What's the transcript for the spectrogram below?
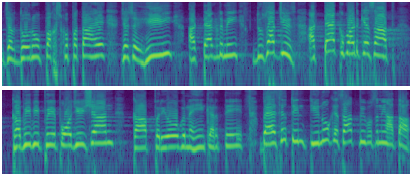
जब दोनों पक्ष को पता है, जैसे ही अटैक्ड मी दूसरा चीज़ अटैक वर्ड के साथ, कभी भी प्रिपोजिशन का प्रयोग नहीं करते। वैसे तो इन तीनों के साथ भी नहीं आता।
